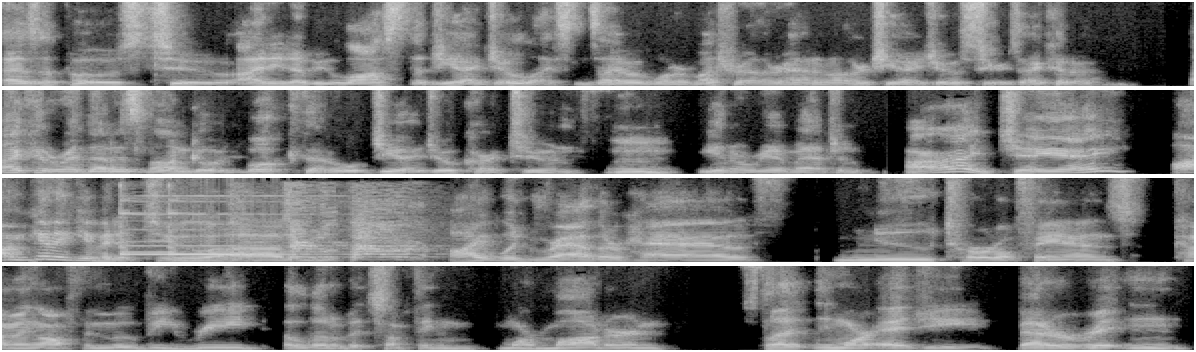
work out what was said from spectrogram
As opposed to IDW lost the GI Joe license. I would have much rather had another GI Joe series. I could have. I could have read that as an ongoing book, that old GI Joe cartoon, Mm. you know, reimagined. All right, J.A. Well, I'm going to give it a two. Um, I would rather have new Turtle fans coming off the movie read a little bit something more modern, slightly more edgy, better written.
